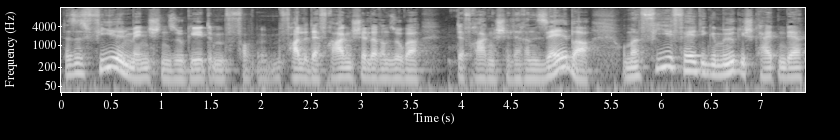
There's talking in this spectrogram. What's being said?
dass es vielen Menschen so geht, im Falle der Fragestellerin sogar der Fragestellerin selber und man vielfältige Möglichkeiten der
